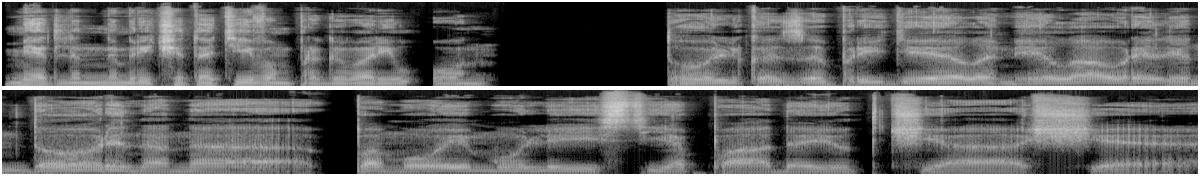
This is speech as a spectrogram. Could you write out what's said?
Медленным речитативом проговорил он. Только за пределами Лаурелиндоринана, по-моему, листья падают чаще.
